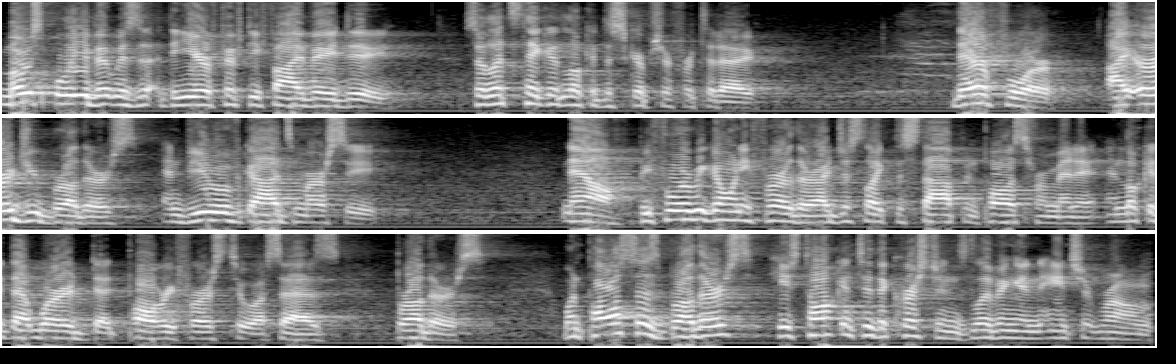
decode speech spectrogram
Most believe it was the year 55 AD. So let's take a look at the scripture for today. Therefore, I urge you, brothers, in view of God's mercy. Now, before we go any further, I'd just like to stop and pause for a minute and look at that word that Paul refers to us as brothers. When Paul says brothers, he's talking to the Christians living in ancient Rome,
